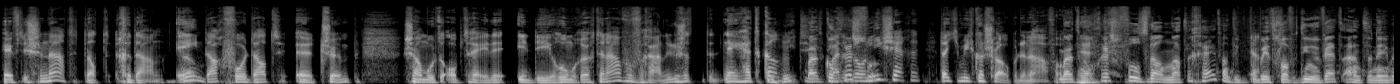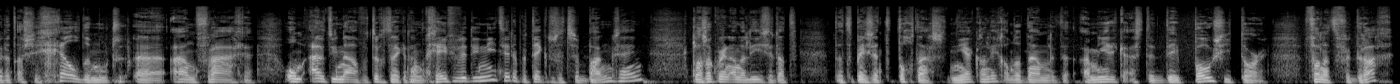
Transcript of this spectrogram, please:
heeft de Senaat dat gedaan. Ja. Eén dag voordat uh, Trump zou moeten optreden in die roemruchte NAVO-vergadering. Dus dat, nee, het kan mm -hmm. niet. Maar, het congres maar dat wil niet zeggen dat je hem niet kan slopen, de NAVO. Maar het congres voelt wel nattigheid. Want die probeert ja. geloof ik nu een wet aan te nemen... dat als je gelden moet uh, aanvragen om uit die NAVO terug te trekken... dan geven we die niet. Hè. Dat betekent dus dat ze bang zijn. Ik las ook weer een analyse dat, dat de president toch naast het neer kan liggen. Omdat namelijk de Amerika is de depositor van het verdrag.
